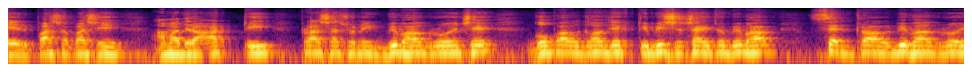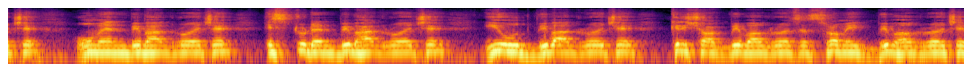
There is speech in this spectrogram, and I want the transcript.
এর পাশাপাশি আমাদের আটটি প্রশাসনিক বিভাগ রয়েছে। গোপালগঞ্জ একটি বিশেষায়িত বিভাগ, সেন্ট্রাল বিভাগ রয়েছে, উমেন বিভাগ রয়েছে, স্টুডেন্ট বিভাগ রয়েছে, ইউথ বিভাগ রয়েছে, কৃষক বিভাগ রয়েছে, শ্রমিক বিভাগ রয়েছে,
